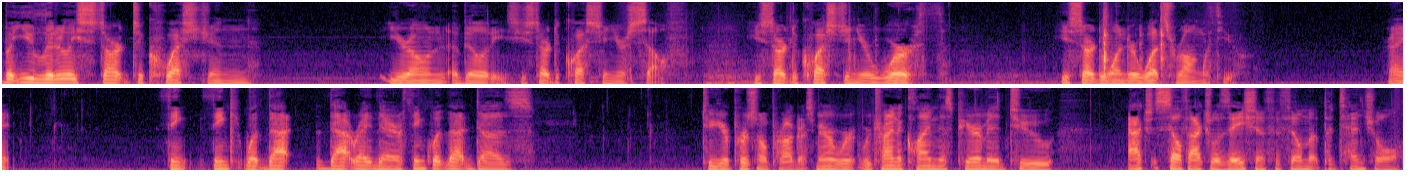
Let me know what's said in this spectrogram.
but you literally start to question your own abilities. You start to question yourself. You start to question your worth. You start to wonder what's wrong with you. Right? Think think what that that right there, think what that does to your personal progress. Remember, we're, we're trying to climb this pyramid to act, self actualization, fulfillment potential,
